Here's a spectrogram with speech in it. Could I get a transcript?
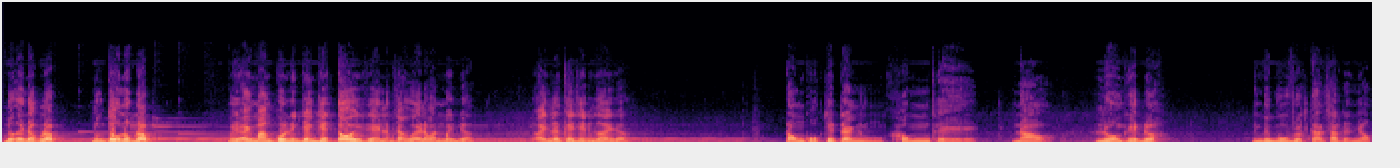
nước anh độc lập, nước tôi độc lập. Vì anh mang quân lính anh giết tôi thì anh làm sao gọi là văn minh được? Anh là kẻ giết người được. Trong cuộc chiến tranh không thể nào lường hết được những cái vụ việc tàn sát lẫn nhau.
